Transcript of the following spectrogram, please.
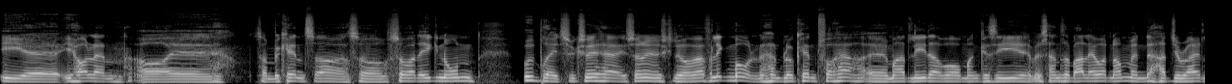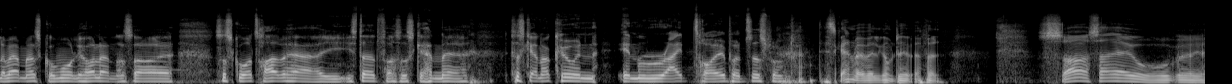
i, i Holland, og uh, som bekendt, så, så, så var det ikke nogen udbredt succes her i Sønderjysk. Det var i hvert fald ikke målene, han blev kendt for her, øh, Mart Lider, hvor man kan sige, hvis han så bare laver den omvendte, har G. Wright lade være med at score mål i Holland, og så, øh, så score 30 her i, i stedet for, så skal han, øh, så skal han nok købe en, en Wright-trøje på et tidspunkt. Det skal han være velkommen til i hvert fald. Så sad jeg jo, øh,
